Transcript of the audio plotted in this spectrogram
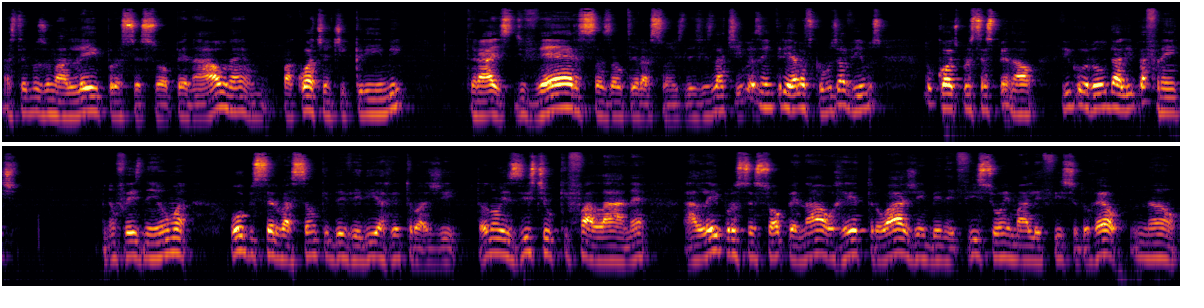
Nós temos uma lei processual penal, né, um pacote anticrime, traz diversas alterações legislativas, entre elas, como já vimos, no Código de Processo Penal. Vigorou dali para frente. Não fez nenhuma observação que deveria retroagir. Então não existe o que falar, né? A lei processual penal retroage em benefício ou em malefício do réu? Não,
